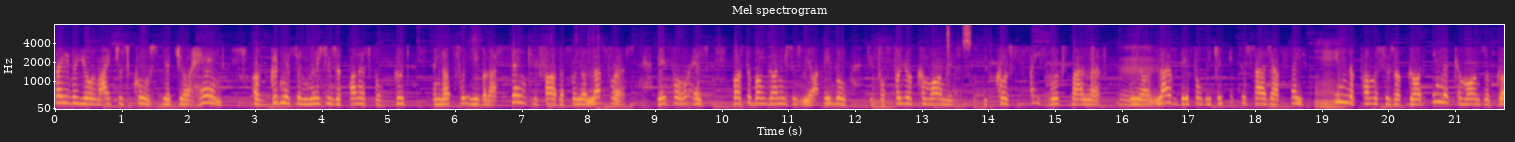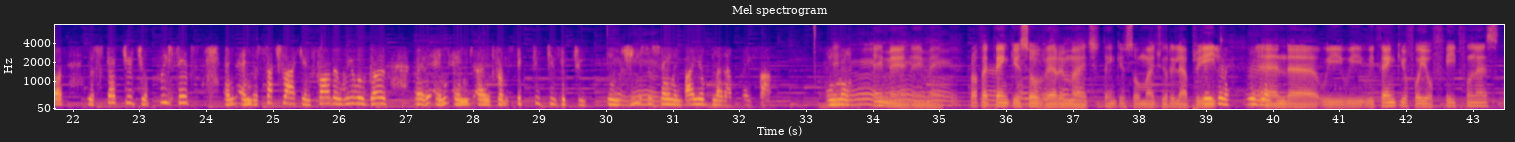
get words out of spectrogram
favor your righteous course, that your hand of goodness and mercy is upon us for good and not for evil. I thank you, Father, for your love for us. Therefore, as Pastor Bongani says, we are able to fulfill your commandments because faith works by love. We are loved, therefore we can exercise our faith in the promises of God, in the commands of God, your statutes, your precepts, and, and the such like. And Father, we will go uh, and, and uh, from victory to victory. In Jesus' name and by your blood, I pray, Father. Amen. Amen. Amen. Prophet, thank you so very much. Thank you so much. We really appreciate. Pleasure. and uh, we, we we thank you for your faithfulness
